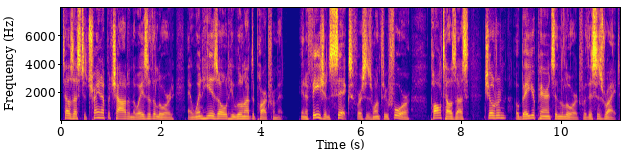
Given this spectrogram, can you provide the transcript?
tells us to train up a child in the ways of the Lord, and when he is old, he will not depart from it. In Ephesians 6, verses 1 through 4, Paul tells us, Children, obey your parents in the Lord, for this is right.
